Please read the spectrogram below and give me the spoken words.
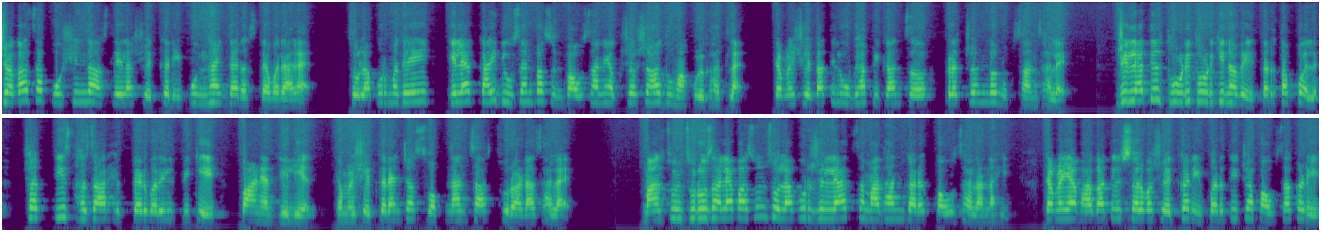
जगाचा पोशिंदा असलेला शेतकरी पुन्हा एकदा रस्त्यावर आलाय. सोलापूरमध्ये गेल्या काही दिवसांपासून पावसाने अक्षरशः धुमाकूळ घातलाय. त्यामुळे शेतातील उभ्या पिकांचं प्रचंड नुकसान झालंय. जिल्ह्यातील थोडी थोडकी नव्हे तर तब्बल छत्तीस हजार हेक्टरवरील पिके पाण्यात गेली आहेत. त्यामुळे शेतकऱ्यांच्या स्वप्नांचा सुराडा झालाय. मान्सून सुरू झाल्यापासून सोलापूर जिल्ह्यात समाधानकारक पाऊस झाला नाही. त्यामुळे या भागातील सर्व शेतकरी परतीच्या पावसाकडे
